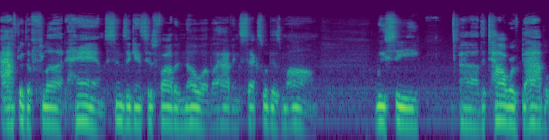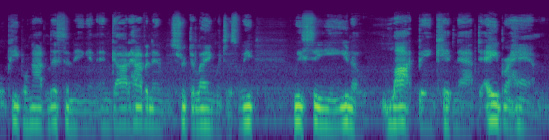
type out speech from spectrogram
after the flood, Ham sins against his father Noah by having sex with his mom. We see uh, the Tower of Babel, people not listening and, and God having to restrict the languages. We we see, you know, Lot being kidnapped, Abraham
